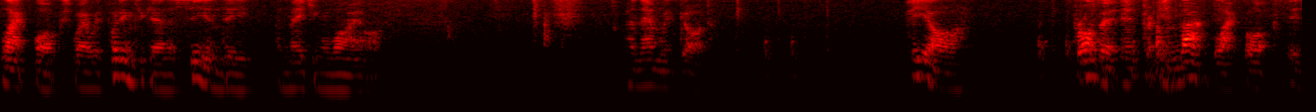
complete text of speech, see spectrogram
black box where we're putting together C and D and making YR. And then we've got PR profit in, in that black box is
